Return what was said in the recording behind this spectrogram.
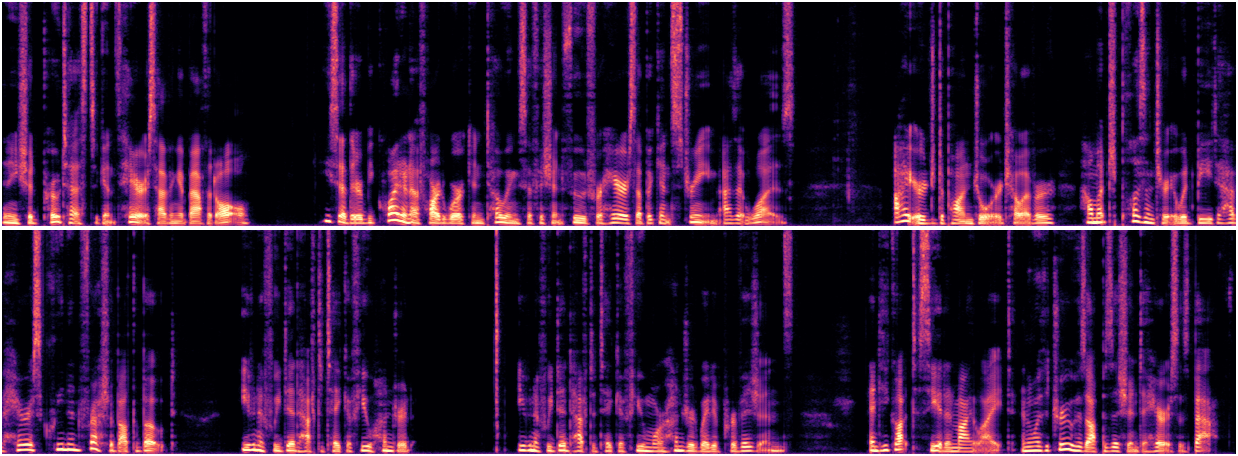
then he should protest against Harris having a bath at all. He said there would be quite enough hard work in towing sufficient food for Harris up against stream, as it was. I urged upon George, however, how much pleasanter it would be to have Harris clean and fresh about the boat, even if we did have to take a few hundred even if we did have to take a few more hundredweight of provisions. And he got to see it in my light, and withdrew his opposition to Harris's bath.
